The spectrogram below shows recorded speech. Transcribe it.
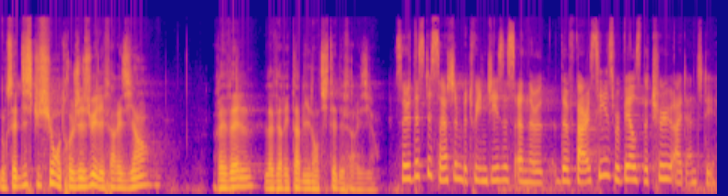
Donc cette discussion entre Jésus et les pharisiens révèle la véritable identité des pharisiens. So this discussion between Jesus and the, the Pharisees reveals the true identity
